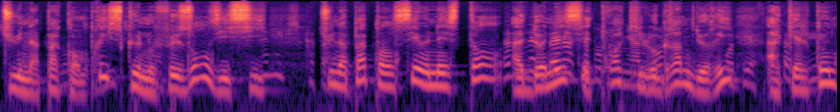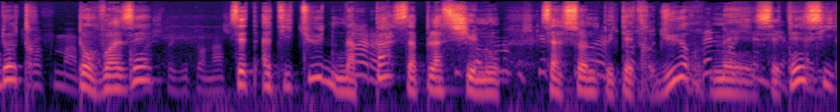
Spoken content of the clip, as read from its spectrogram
Tu n'as pas compris ce que nous faisons ici. Tu n'as pas pensé un instant à donner ces 3 kg de riz à quelqu'un d'autre, ton voisin. Cette attitude n'a pas sa place chez nous. Ça sonne peut-être dur, mais c'est ainsi.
